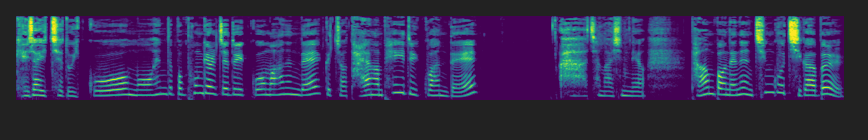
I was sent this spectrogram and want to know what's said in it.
계좌이체도 있고, 뭐, 핸드폰 폰결제도 있고, 뭐 하는데, 그쵸. 다양한 페이도 있고 한데, 아, 참 아쉽네요. 다음번에는 친구 지갑을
